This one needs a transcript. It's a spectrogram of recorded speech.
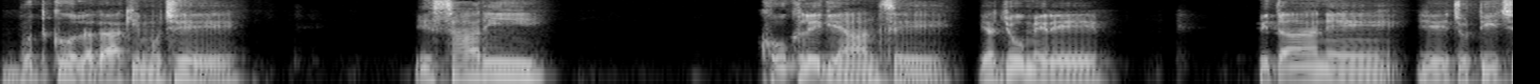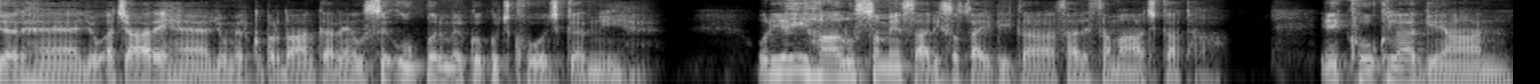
बुद्ध को लगा कि मुझे ये सारी खोखले ज्ञान से या जो मेरे पिता ने ये जो टीचर हैं, जो आचार्य हैं, जो मेरे को प्रदान कर रहे हैं, उससे ऊपर मेरे को कुछ खोज करनी है। और यही हाल उस समय सारी सोसाइटी का, सारे समाज का था। एक खोखला ज्ञान,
